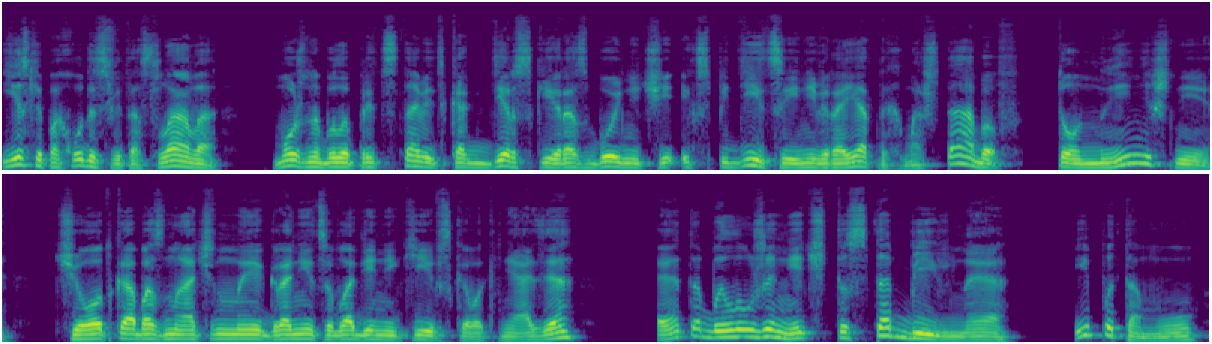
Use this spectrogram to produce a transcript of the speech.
Если походы Святослава можно было представить как дерзкие разбойничьи экспедиции невероятных масштабов, то нынешние, четко обозначенные границы владений киевского князя, это было уже нечто стабильное и потому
